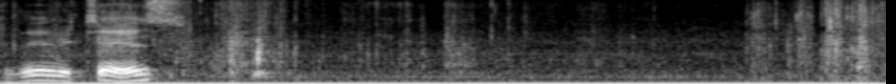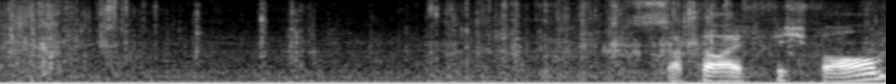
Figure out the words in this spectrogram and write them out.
So there it is Sakai Fish Farm.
